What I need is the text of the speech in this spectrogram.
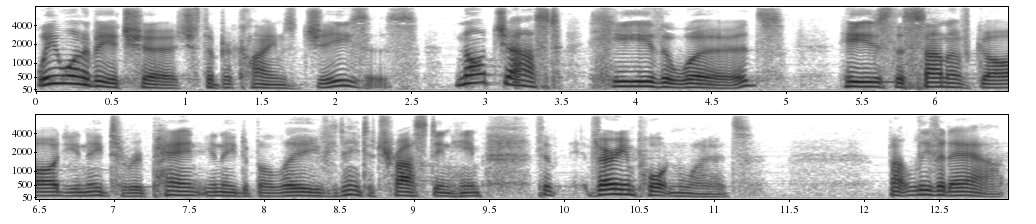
We want to be a church that proclaims Jesus, not just hear the words, he is the Son of God. You need to repent. You need to believe. You need to trust in Him. Very important words. But live it out.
